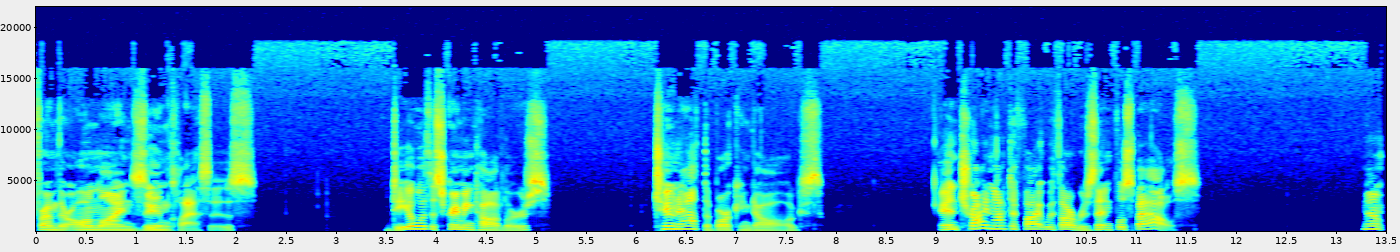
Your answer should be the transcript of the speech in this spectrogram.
from their online Zoom classes, deal with the screaming toddlers, tune out the barking dogs, and try not to fight with our resentful spouse. Now,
